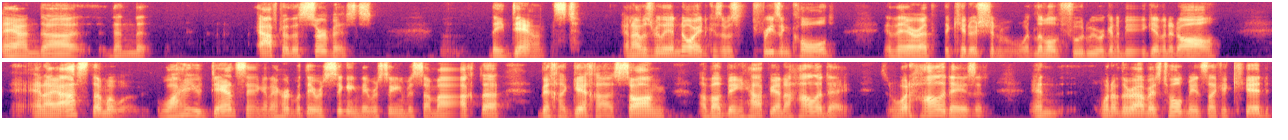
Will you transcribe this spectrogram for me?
And uh, then the, after the service, they danced. And I was really annoyed because it was freezing cold there at the Kiddush and what little food we were going to be given at all. And I asked them, why are you dancing? And I heard what they were singing. They were singing V'samachta Bechagecha, a song about being happy on a holiday. What holiday is it? And one of the rabbis told me it's like a kid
